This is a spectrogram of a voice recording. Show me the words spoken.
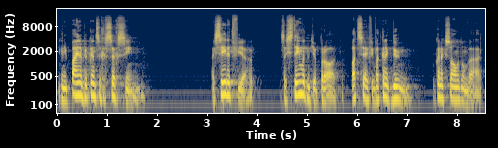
Jy kan die pyn op jou kind se gesig sien. Hy sê dit vir jou. Sy stem wat met jou praat. Wat sê hy vir wat kan ek doen? Hoe kan ek saam met hom werk?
